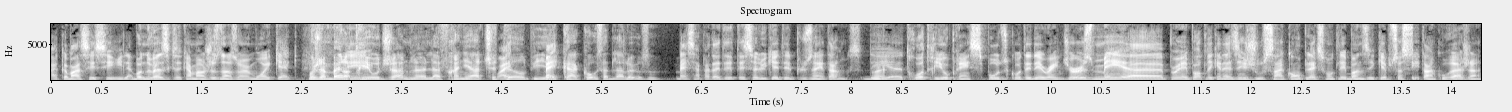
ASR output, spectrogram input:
à commencer les séries. La bonne nouvelle, c'est que ça commence juste dans un mois et quelques. Moi, j'aime bien leur Mais- trio de jeunes, là. Lafrenière, Chettle Ouais. puis Ben- euh, Kako, ça a de l'allure, ça. Ben, ça a peut-être été celui qui a été le plus intense des Ouais. euh, trois trios principaux du côté des Rangers. Mais euh, peu importe, les Canadiens jouent sans complexe contre les bonnes équipes. Ça, c'est encourageant.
